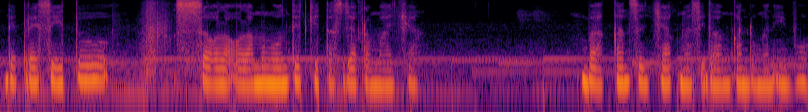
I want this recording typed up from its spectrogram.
Depresi itu seolah-olah menguntit kita sejak remaja, bahkan sejak masih dalam kandungan ibu.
